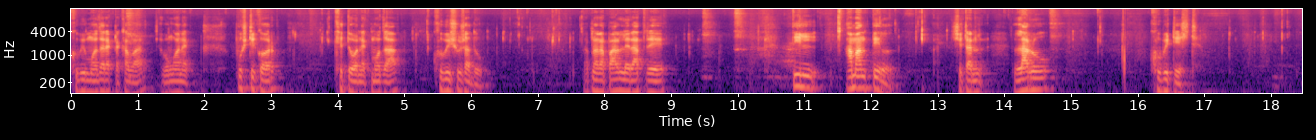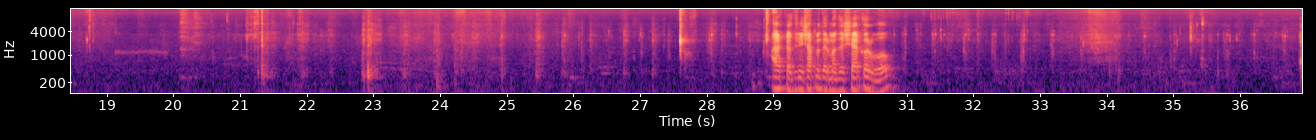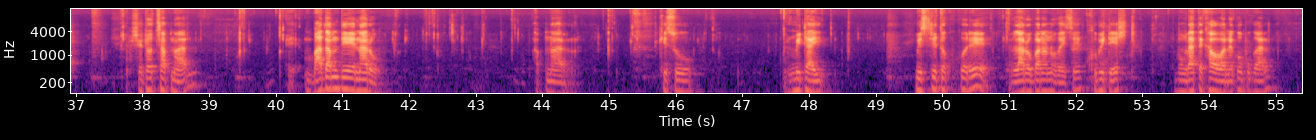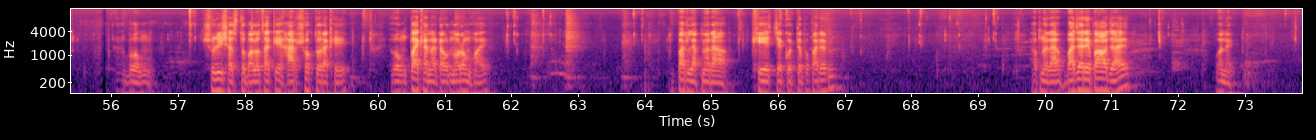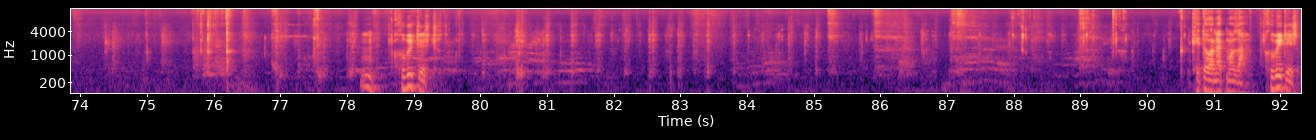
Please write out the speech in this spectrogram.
খুবই মজার একটা খাবার এবং অনেক পুষ্টিকর খেতে অনেক মজা, খুবই সুস্বাদু। আপনারা পারলে রাত্রে তিল, আমান তেল সেটা লাড়ু খুবই টেস্ট আরেকটা জিনিস আপনাদের মাঝে শেয়ার করব। সেটা হচ্ছে আপনার বাদাম দিয়ে নাড়ু। আপনার কিছু মিঠাই মিশ্রিত করে লাড়ু বানানো হয়েছে, খুবই টেস্ট এবং রাতে খাওয়া অনেক উপকার এবং শরীর স্বাস্থ্য ভালো থাকে, হাড় শক্ত রাখে এবং পায়খানাটাও নরম হয়। পারলে আপনারা খেয়ে চেক করতে পারেন। আপনারা বাজারে পাওয়া যায় অনেক। খুবই টেস্ট খেতে অনেক মজা, খুবই টেস্ট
